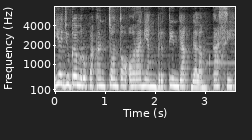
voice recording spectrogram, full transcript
Ia juga merupakan contoh orang yang bertindak dalam kasih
